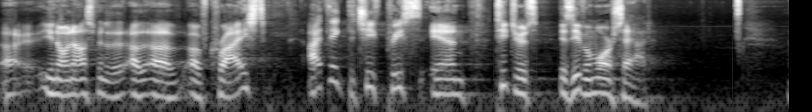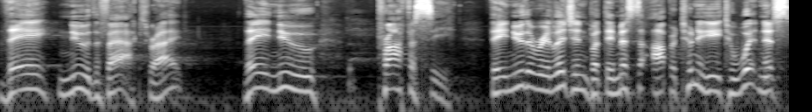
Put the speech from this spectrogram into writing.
uh, you know, announcement of, of, of Christ, I think the chief priests and teachers is even more sad. They knew the facts, right? They knew prophecy. They knew the religion, but they missed the opportunity to witness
